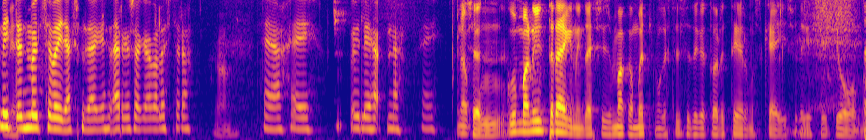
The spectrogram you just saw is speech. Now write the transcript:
mitte, et ma üldse võidaks midagi, ärge saage valesti aru. No. jah, ei, üli, noh, ei, no see on, kui ma nüüd räägin neid asju, siis ma hakkan mõtlema, kas ta üldse tegelikult orienteerumas käis või ta käis lihtsalt jooma.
